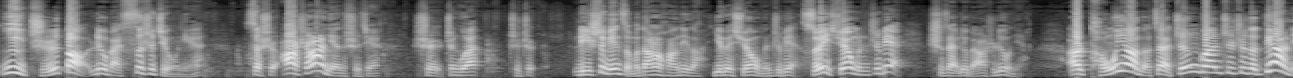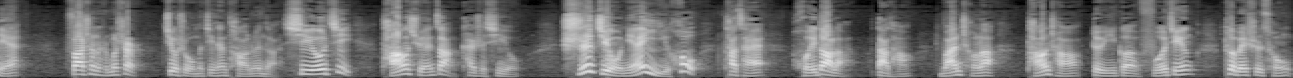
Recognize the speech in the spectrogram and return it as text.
一直到六百四十九年，这是二十二年的时间是贞观之治。李世民怎么当上皇帝的？因为玄武门之变，所以玄武门之变是在六百二十六年。而同样的，在贞观之治的第二年，发生了什么事儿？就是我们今天讨论的《西游记》。唐玄奘开始西游，十九年以后，他才回到了大唐，完成了唐朝对于一个佛经，特别是从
